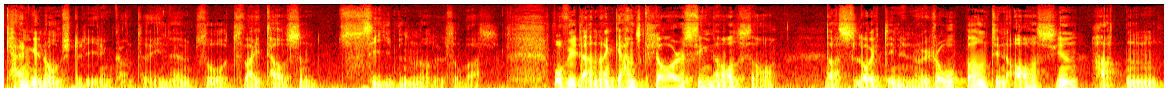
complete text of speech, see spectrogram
Kerngenom studieren konnten, in so 2007 oder sowas, wo wir dann ein ganz klares Signal sahen dass Leute in Europa und in Asien hatten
